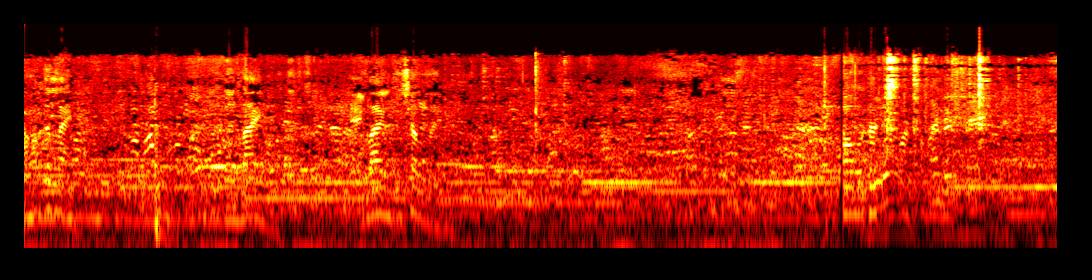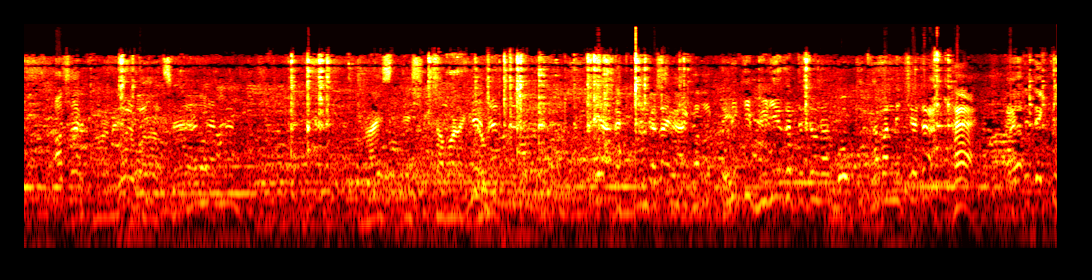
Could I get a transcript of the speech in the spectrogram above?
আমাদের লাইন। লাইন। লাইন বিশাল লাইন। ওটা খাবার আছে। রাইস দেশি খাবার একদম। তুমি কি ভিডিও করতেছো না? বউ কি খাবার নিচ্ছে এটা? হ্যাঁ। দেখতে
